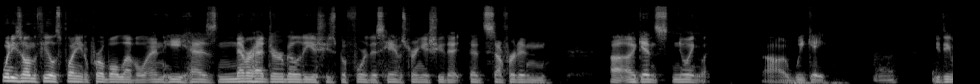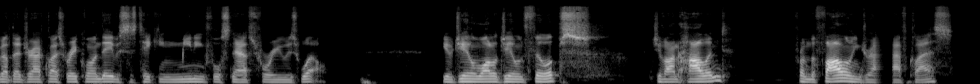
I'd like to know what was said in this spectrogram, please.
when he's on the field, is playing at a Pro Bowl level, and he has never had durability issues before this hamstring issue that that suffered in uh, against New England, uh, Week 8 You think about that draft class, Raekwon Davis is taking meaningful snaps for you as well. You have Jaylen Waddle, Jaelan Phillips, Jevon Holland from the following draft class,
